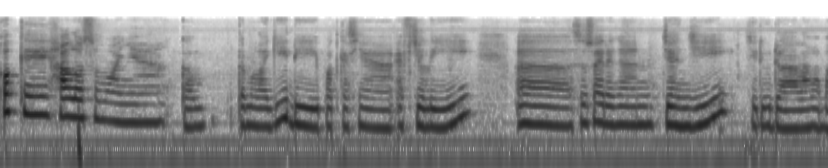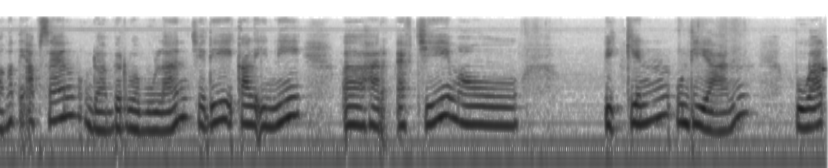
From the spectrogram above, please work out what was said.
Oke, halo semuanya. Ketemu lagi di podcastnya FJ Lee. Uh, sesuai dengan janji, jadi udah lama banget nih absen, udah hampir dua bulan. Jadi kali ini uh, FG mau bikin undian buat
